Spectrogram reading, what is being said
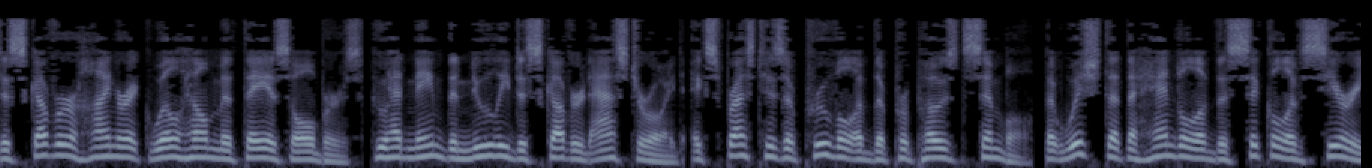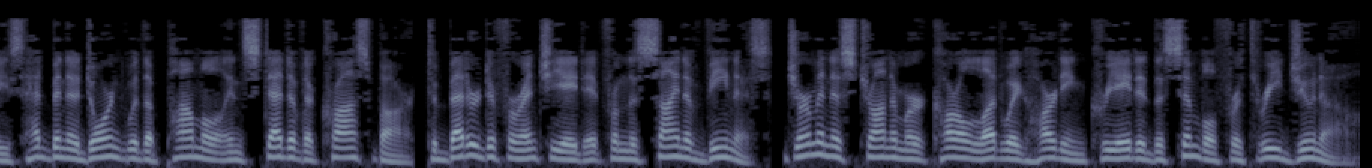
discoverer Heinrich Wilhelm Matthias Olbers who had named the newly discovered asteroid expressed his approval of the proposed symbol, but wished that the handle of the sickle of Ceres had been adorned with a pommel instead of a crossbar, to better differentiate it from the sign of Venus. German astronomer Carl Ludwig Harding created the symbol for 3 Juno.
